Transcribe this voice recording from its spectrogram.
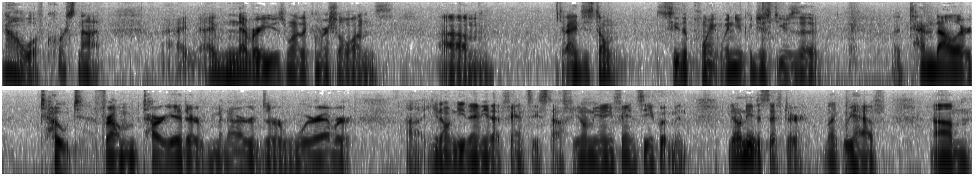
No, of course not. I, have never used one of the commercial ones. Um, I just don't see the point when you could just use a a ten dollar tote from Target or Menards or wherever. Uh, you don't need any of that fancy stuff. You don't need any fancy equipment. You don't need a sifter like we have. Um,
